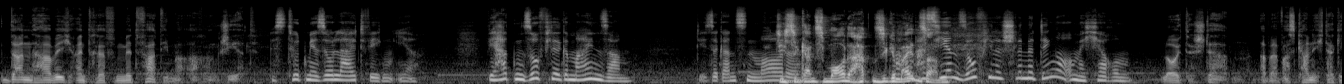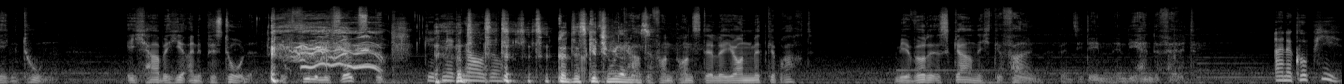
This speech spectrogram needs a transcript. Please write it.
Dann habe ich ein Treffen mit Fatima arrangiert. Es tut mir so leid wegen ihr. Wir hatten so viel gemeinsam. Diese ganzen Morde. Diese ganzen Morde hatten sie Warum gemeinsam. passieren so viele schlimme Dinge um mich herum? Leute sterben, aber was kann ich dagegen tun? Ich habe hier eine Pistole. Ich fühle mich selbst... Geht mir genauso. Gott, es geht schon wieder Karte los. von Ponce de Leon mitgebracht? Mir würde es gar nicht gefallen, wenn sie denen in die Hände fällt. Eine Kopie.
